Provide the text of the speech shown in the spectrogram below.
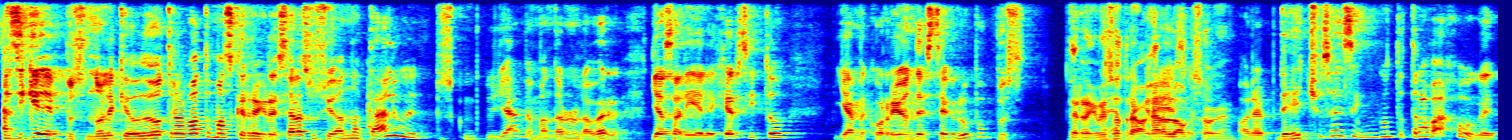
así que, pues, no le quedó de otra al vato más que regresar a su ciudad natal, güey. Pues, ya me mandaron a la verga. Ya salí del ejército. Ya me corrieron de este grupo, pues... De regreso a trabajar al. Oxxo, güey. Ahora, de hecho, ¿sabes en qué encontré trabajo, güey?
